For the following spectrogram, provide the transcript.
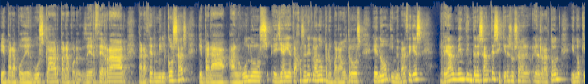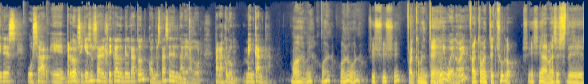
eh, para poder buscar, para poder cerrar, para hacer mil cosas, que para algunos eh, ya hay atajos de teclado, pero para otros eh, no. Y me parece que es realmente interesante si quieres usar el ratón y no quieres usar, perdón, si quieres usar el teclado en vez del ratón cuando estás en el navegador para Chrome. Me encanta. Bueno, bueno, bueno, sí, sí, sí. Francamente. Muy bueno, ¿eh? Francamente chulo. Sí, sí, además es de,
